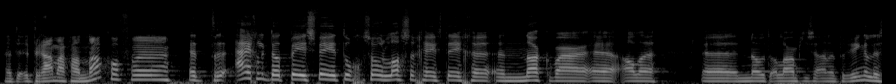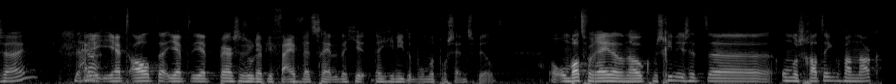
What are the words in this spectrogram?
Het, het drama van NAC of... eh, Het, eigenlijk dat PSV het toch zo lastig heeft tegen een NAC waar eh, alle noodalarmpjes aan het ringelen zijn. Nee, Nou. je, hebt altijd, je, hebt, je hebt per seizoen heb je vijf wedstrijden dat je, dat je niet op 100% speelt. Om wat voor reden dan ook. Misschien is het eh, onderschatting van NAC.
